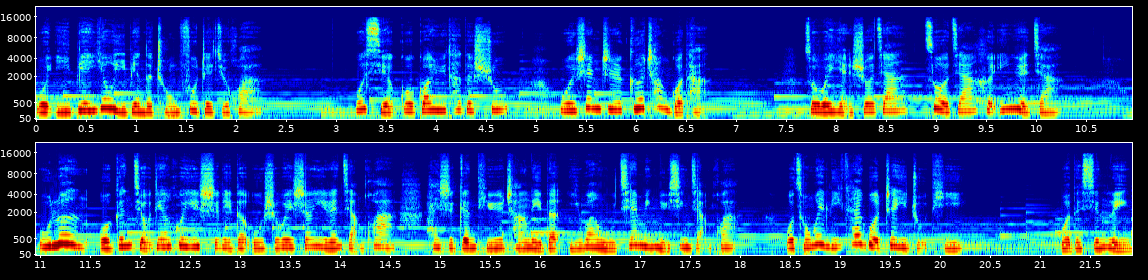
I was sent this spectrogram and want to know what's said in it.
我一遍又一遍地重复这句话。我写过关于他的书，我甚至歌唱过他。作为演说家、作家和音乐家，无论我跟酒店会议室里的五十位生意人讲话，还是跟体育场里的一万五千名女性讲话，我从未离开过这一主题。我的心灵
